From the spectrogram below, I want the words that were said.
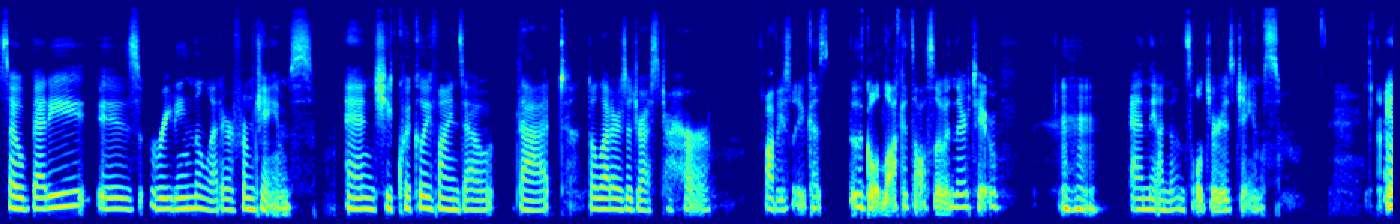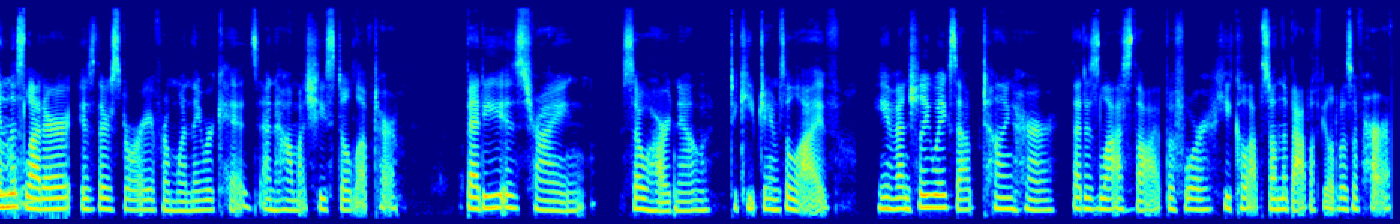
So Betty is reading the letter from James, and she quickly finds out that the letter is addressed to her, obviously, because the gold locket's also in there too. mm-hmm. And the unknown soldier is James. In this Oh. letter is their story from when they were kids and how much he still loved her. Betty is trying so hard now to keep James alive. He eventually wakes up telling her that his last thought before he collapsed on the battlefield was of her.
